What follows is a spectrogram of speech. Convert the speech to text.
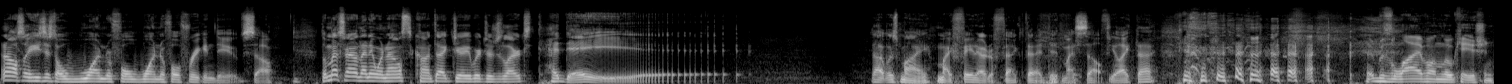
And also, he's just a wonderful, wonderful freaking dude. So don't mess around with anyone else. Contact Jaybird Digital Arts today. That was my my fade out effect that I did myself. You like that? It was live on location.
